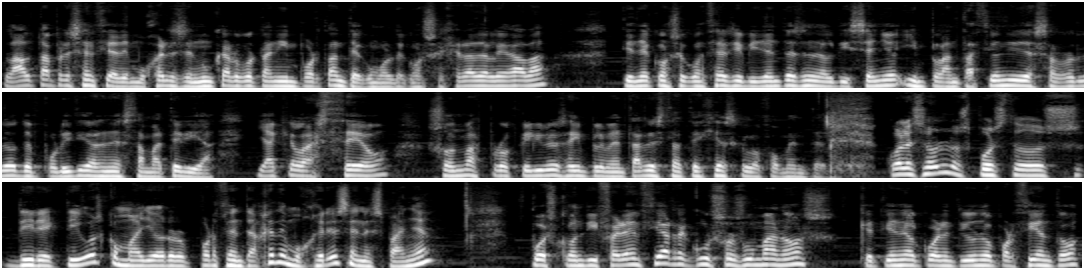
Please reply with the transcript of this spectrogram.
la alta presencia de mujeres en un cargo tan importante como el de consejera delegada tiene consecuencias evidentes en el diseño, implantación y desarrollo de políticas en esta materia, ya que las CEO son más proclives a implementar estrategias que lo fomenten. ¿Cuáles son los puestos directivos con mayor porcentaje de mujeres en España? Pues con diferencia recursos humanos, que tiene el 41%,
